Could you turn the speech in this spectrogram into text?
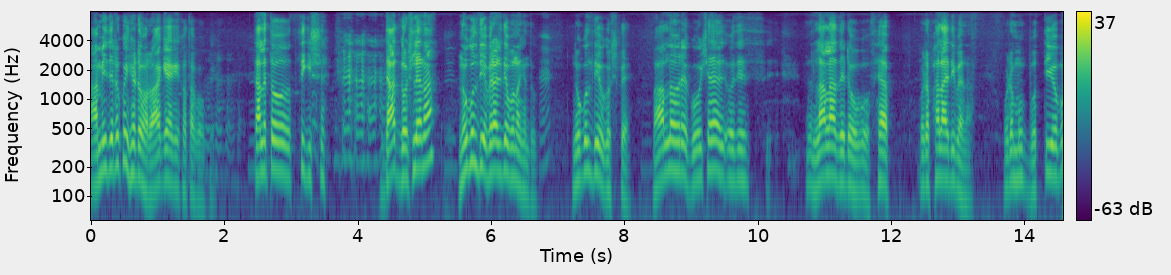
আমি যেরকম হেঁটে হরো আগে আগে কথা কবে তাহলে তো চিকিৎসা দাঁত ঘষলে না নগুল দিয়ে ব্রাশ দেবো না কিন্তু। হ্যাঁ? নগুল দিয়ে ঘষবে। ভালো করে ঘষে ওই যে লালা যেটা হব, স্যাপ, ওটা ফেলাই দিবে না। ওটা মুখ ভর্তি হব,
